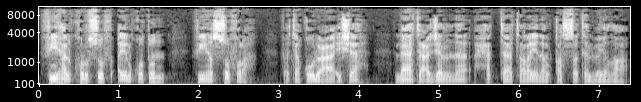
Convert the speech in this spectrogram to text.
فيها الكرسف أي القطن فيه الصفرة. فتقول عائشة لا تعجلن حتى ترين القصة البيضاء.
